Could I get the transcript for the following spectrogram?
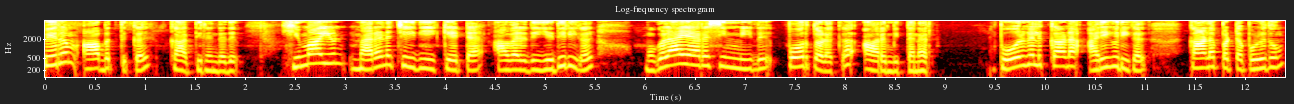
பெரும் ஆபத்துக்கள் காத்திருந்தது. ஹிமாயுன் மரண செய்தியை கேட்ட அவரது எதிரிகள் முகலாய அரசின் மீது போர் தொடக்க ஆரம்பித்தனர். போர்களுக்கான அறிகுறிகள் காணப்பட்ட பொழுதும்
